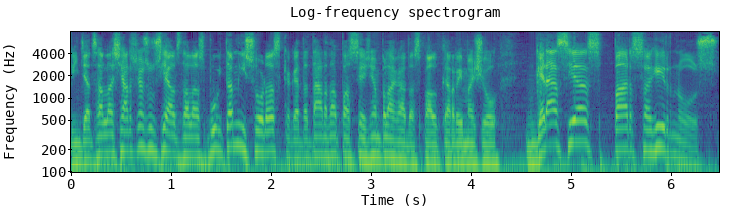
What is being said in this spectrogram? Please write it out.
mitjançant les xarxes socials de les 8 emissores que aquesta tarda passegen plegades pel carrer Major. Gràcies per seguir-nos.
